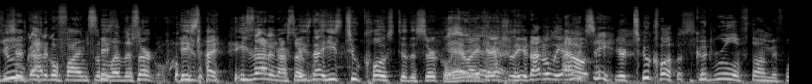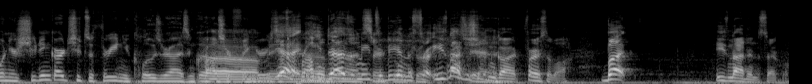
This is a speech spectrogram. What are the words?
You've got to go find some other circle. He's like He's not in our circle. he's not. He's too close to the circle. Yeah, you're like yeah, yeah. actually, you're not only I would out, say- you're too close. good rule of thumb. If when your shooting guard shoots a three and you close your eyes and cross your Oh, fingers, yeah, he doesn't need to be in the circle circle. He's not a shooting guard, first of all, but he's not in the circle.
